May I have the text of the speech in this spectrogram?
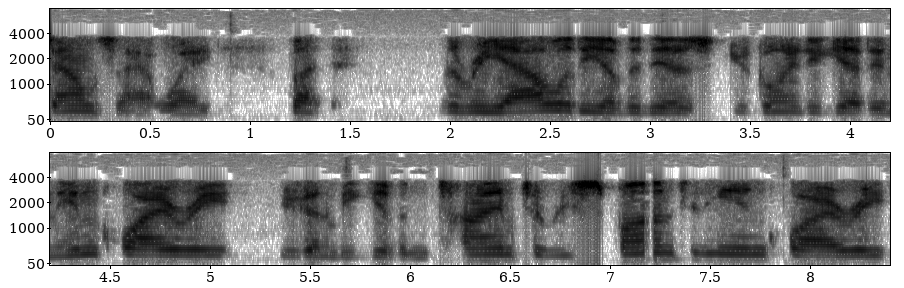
sounds that way. But the reality of it is you're going to get an inquiry. You're going to be given time to respond to the inquiry,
